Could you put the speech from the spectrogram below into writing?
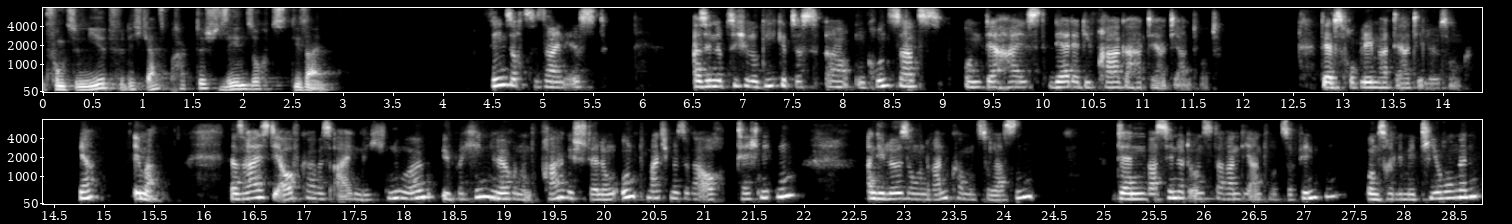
funktioniert für dich ganz praktisch Sehnsuchtsdesign? Sehnsuchtsdesign ist, also in der Psychologie gibt es äh, einen Grundsatz und der heißt, der, der die Frage hat, der hat die Antwort. Der das Problem hat, der hat die Lösung. Ja, immer. Das heißt, die Aufgabe ist eigentlich nur, über Hinhören und Fragestellung und manchmal sogar auch Techniken an die Lösungen rankommen zu lassen. Denn was hindert uns daran, die Antwort zu finden? Unsere Limitierungen.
